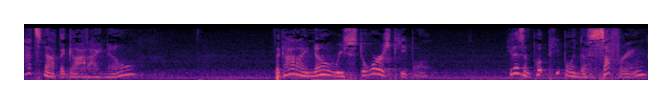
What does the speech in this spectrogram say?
That's not the God I know. The God I know restores people. He doesn't put people into suffering.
